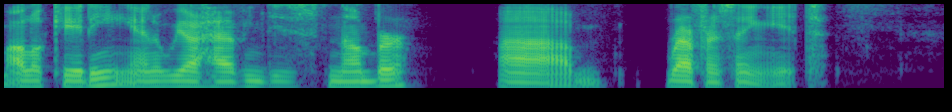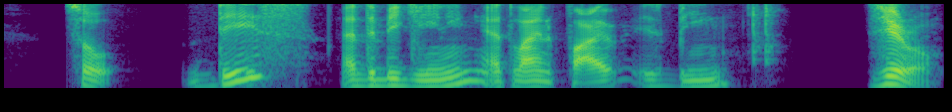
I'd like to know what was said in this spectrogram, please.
allocating and we are having this number um, referencing it. So this at the beginning at line 5 is being 0.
